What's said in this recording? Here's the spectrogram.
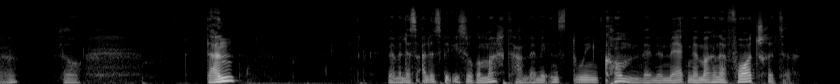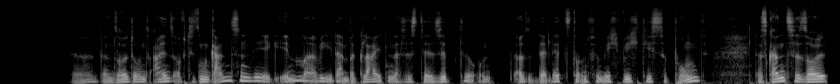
Ja, so. Dann, wenn wir das alles wirklich so gemacht haben, wenn wir ins Doing kommen, wenn wir merken, wir machen da Fortschritte, ja, dann sollte uns eins auf diesem ganzen Weg immer wieder begleiten. Das ist der siebte und also der letzte und für mich wichtigste Punkt. Das Ganze soll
